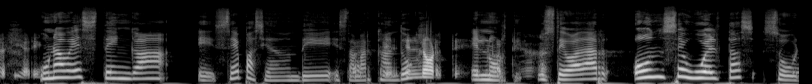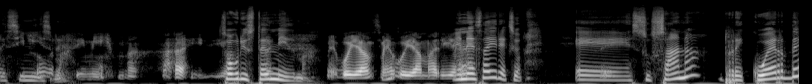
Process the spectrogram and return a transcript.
así haré. Una vez tenga, eh, sepa hacia dónde está marcando El, el norte. el norte, usted va a dar 11 vueltas sobre sí misma, Sobre sí misma. Ay, Dios. sobre usted misma, Me voy a, Sí. me voy a marear. en esa dirección. Eh, Susana, recuerde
